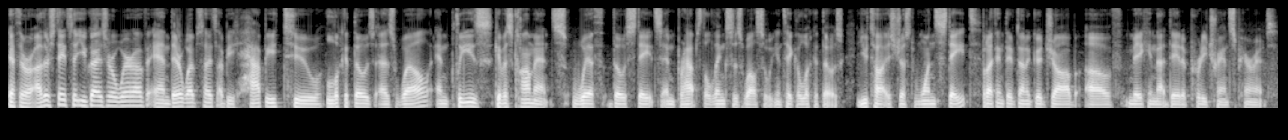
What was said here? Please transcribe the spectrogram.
If there are other states that you guys are aware of and their websites, I'd be happy to look at those as well. And please give us comments with those states and perhaps the links as well so we can take a look at those. Utah is just one state, but I think they've done a good job of making that data pretty transparent.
